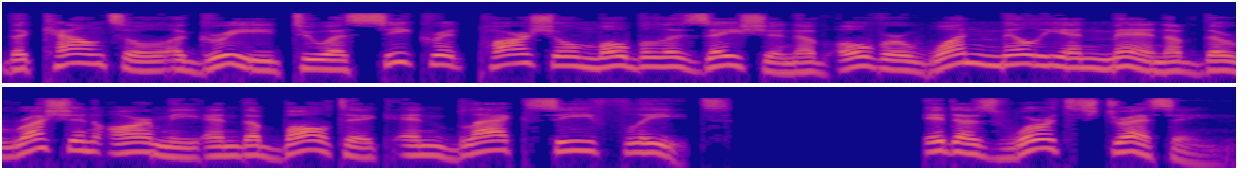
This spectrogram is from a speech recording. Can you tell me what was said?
the Council agreed to a secret partial mobilization of over 1 million men of the Russian Army and the Baltic and Black Sea fleets. It is worth stressing,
